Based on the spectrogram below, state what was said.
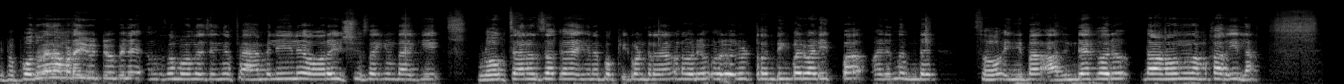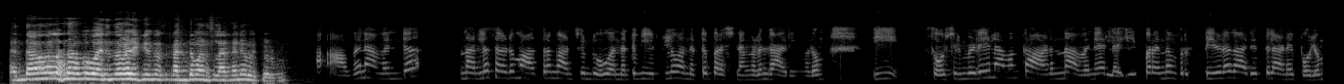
ഇപ്പൊ പൊതുവെ നമ്മുടെ യൂട്യൂബിൽ എന്ത് സംഭവം എന്ന് വെച്ച് കഴിഞ്ഞാൽ ഫാമിലിയിൽ ഓരോ ഇഷ്യൂസ് ഒക്കെ ഉണ്ടാക്കി വ്ളോഗ് ചാനൽസ് ഒക്കെ ഇങ്ങനെ പൊക്കിക്കൊണ്ടിരുന്ന ഒരു- ഒരു ട്രെൻഡിങ് പരിപാടി ഇപ്പൊ വരുന്നുണ്ട്. സോ ഇനിയിപ്പോ അതിന്റെയൊക്കെ ഒരു ഇതാണോ എന്ന് നമുക്കറിയില്ല. എന്താണെന്നുള്ളത് നമുക്ക് വരുന്ന വഴിക്ക് കണ്ട് മനസ്സിലാക്കാനേ പറ്റുള്ളൂ. അവൻ അവന്റെ നല്ല സൈഡ് മാത്രം കാണിച്ചുകൊണ്ട് പോകും എന്നിട്ട് വീട്ടിൽ വന്നിട്ട് പ്രശ്നങ്ങളും കാര്യങ്ങളും ഈ സോഷ്യൽ മീഡിയയിൽ അവൻ കാണുന്ന അവനല്ല ഈ പറയുന്ന വൃത്തിയുടെ കാര്യത്തിലാണെങ്കിൽ പോലും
